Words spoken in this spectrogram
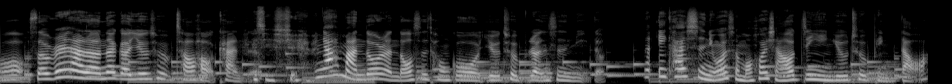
哦，Sabrina 的那个 YouTube 超好看的，谢谢。应该蛮多人都是通过 YouTube 认识你的。那一开始你为什么会想要经营 YouTube 频道啊？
